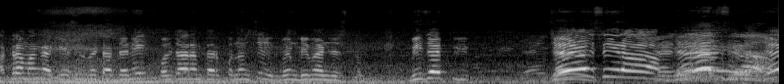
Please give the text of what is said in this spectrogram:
అక్రమంగా కేసులు పెట్టొద్దని కొల్చారం తరపు నుంచి మేము డిమాండ్ చేస్తున్నాం. బీజేపీ జై శ్రీరామ్! జై శ్రీరామ్! జై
